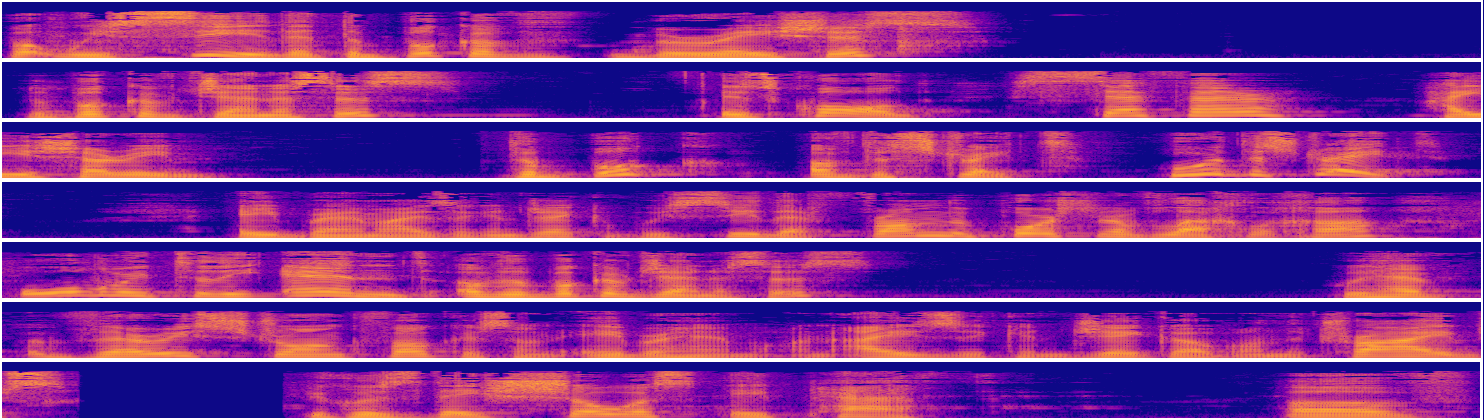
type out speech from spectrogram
But we see that the book of Bereshis, the book of Genesis, is called Sefer Hayisharim, the book of the straight. Who are the straight? Abraham, Isaac, and Jacob. We see that from the portion of Lech Lecha all the way to the end of the book of Genesis, we have a very strong focus on Abraham, on Isaac and Jacob, on the tribes, because they show us a path of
